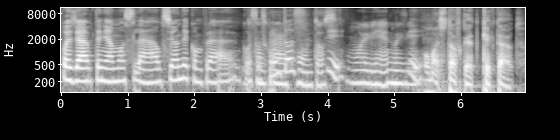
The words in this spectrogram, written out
pues ya teníamos la opción de comprar cosas juntos. juntos. Sí. Muy bien, muy bien. All my stuff get kicked out.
